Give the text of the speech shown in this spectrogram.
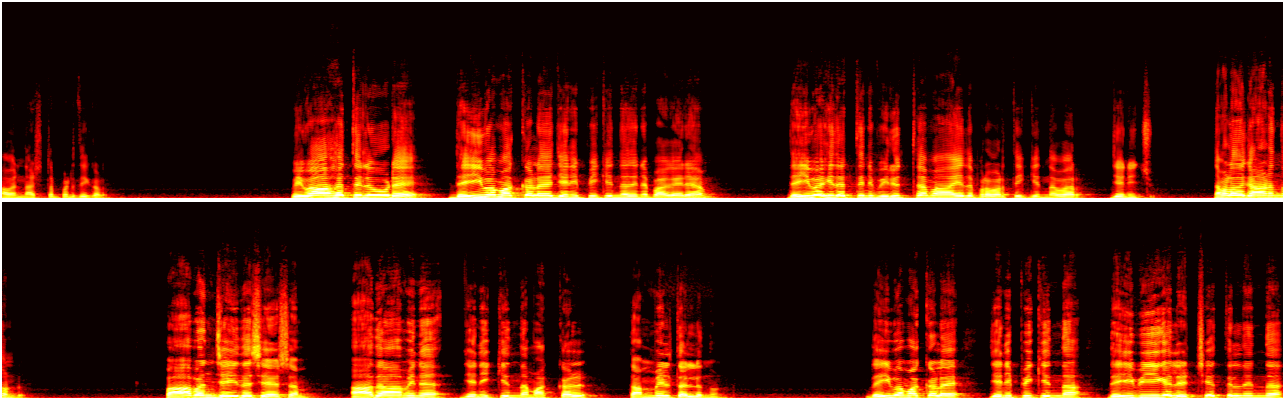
അവൻ നഷ്ടപ്പെടുത്തിക്കളും വിവാഹത്തിലൂടെ ദൈവമക്കളെ ജനിപ്പിക്കുന്നതിന് പകരം ദൈവഹിതത്തിന് വിരുദ്ധമായത് പ്രവർത്തിക്കുന്നവർ ജനിച്ചു. നമ്മളത് കാണുന്നുണ്ട്. പാപം ചെയ്ത ശേഷം ആദാമിന് ജനിക്കുന്ന മക്കൾ തമ്മിൽ തല്ലുന്നുണ്ട്. ദൈവമക്കളെ ജനിപ്പിക്കുന്ന ദൈവീക ലക്ഷ്യത്തിൽ നിന്ന്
